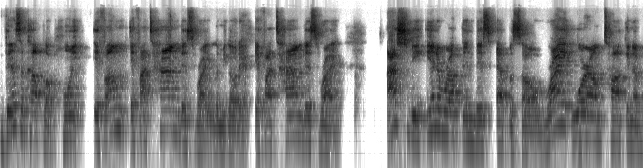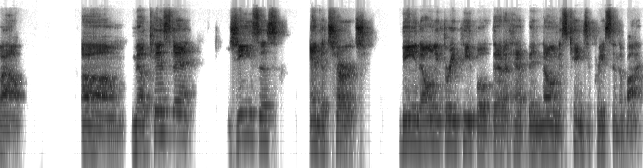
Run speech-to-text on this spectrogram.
there's a couple of point. If I'm if I time this right, let me go there. If I time this right, I should be interrupting this episode right where I'm talking about um, Melchizedek Jesus, and the church being the only three people that have been known as kings and priests in the Bible.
